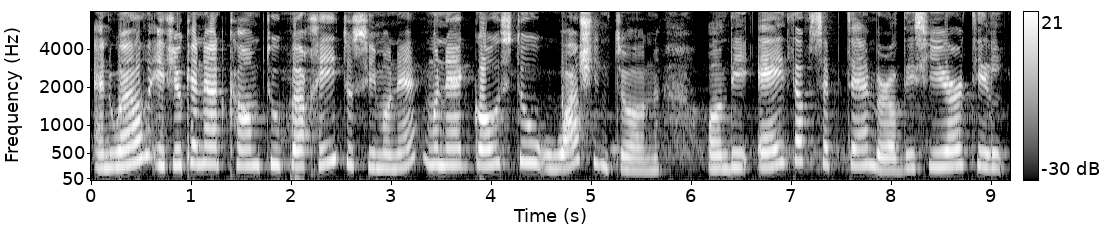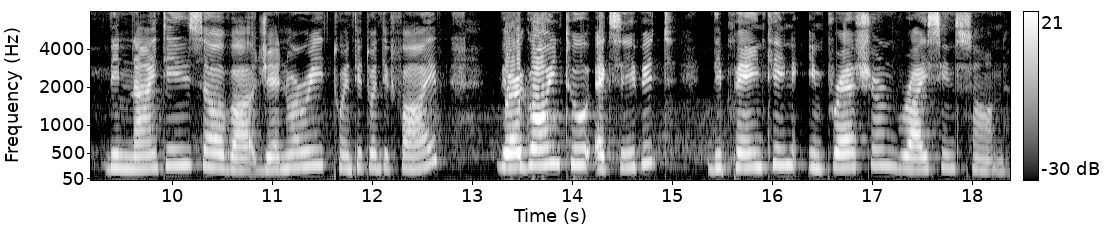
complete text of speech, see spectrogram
And well, if you cannot come to Paris to see Monet, Monet goes to Washington on the 8th of September of this year till the 19th of uh, January 2025, they are going to exhibit the painting Impression Rising Sun.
